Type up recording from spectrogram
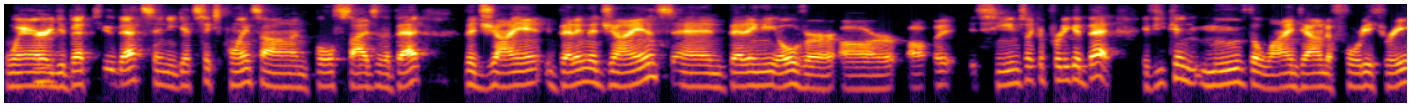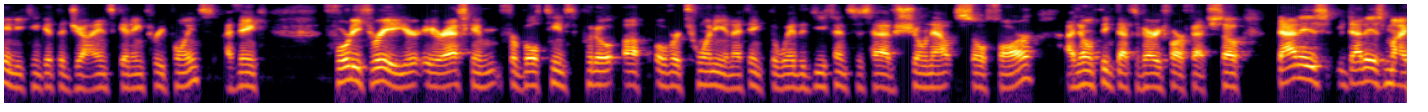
where mm-hmm. you bet two bets and you get six points on both sides of the bet. The giant betting the Giants and betting the over are, are it seems like a pretty good bet. If you can move the line down to 43 and you can get the Giants getting three points, I think 43 you're you're asking for both teams to put up over 20 and I think the way the defenses have shown out so far, I don't think that's very far fetched. So that is that is my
